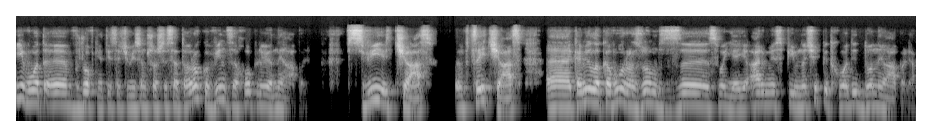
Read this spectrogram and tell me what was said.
І от е, в жовтні 1860 року він захоплює Неаполь. В свій час, в цей час, е, Каміло Кавур разом з своєю армією з півночі підходить до Неаполя.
